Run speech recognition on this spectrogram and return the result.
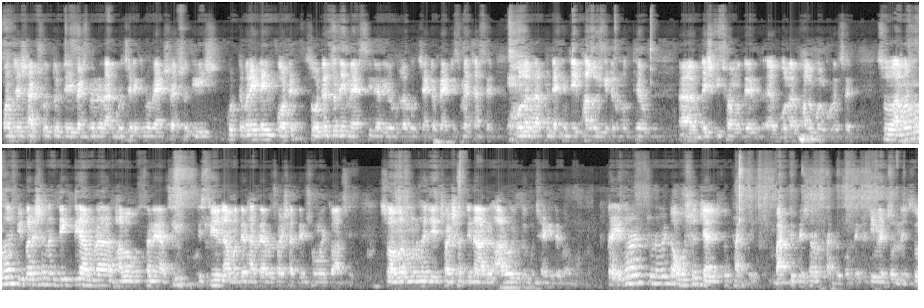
পঞ্চাশ, ষাট, সত্তর যে ব্যাটসম্যানরা রান করছে, এটা কীভাবে একশো একশো তিরিশ করতে পারে এটা ইম্পর্টেন্ট সো ওটার জন্য ম্যাচ সিনারিও গুলো হচ্ছে একটা প্র্যাকটিস ম্যাচ আছে। বোলাররা আপনি দেখেন যে ভালো উইকেটের মধ্যেও বেশ কিছু আমাদের বোলার ভালো বল করেছে। সো আমার মনে হয় প্রিপারেশনের দিক দিয়ে আমরা ভালো অবস্থানে আছি। স্টিল আমাদের হাতে আরও ছয় সাত দিন সময় তো আছে। সো আমার মনে হয় যে ছয় সাত দিনে আরও আরও একটু গুছিয়ে নিতে পারব। তা এই ধরনের টুর্নামেন্টে অবশ্যই চ্যালেঞ্জ তো থাকবে বাড়তি প্রেশারও থাকবে প্রত্যেকটা টিমের জন্য সো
